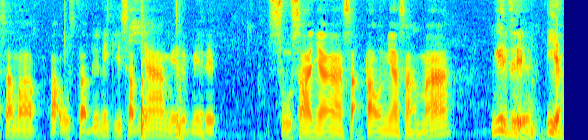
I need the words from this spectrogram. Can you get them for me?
Sama Pak Ustadz ini kisahnya mirip-mirip. Susahnya sa- tahunnya sama. Gitu titik, Iya.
